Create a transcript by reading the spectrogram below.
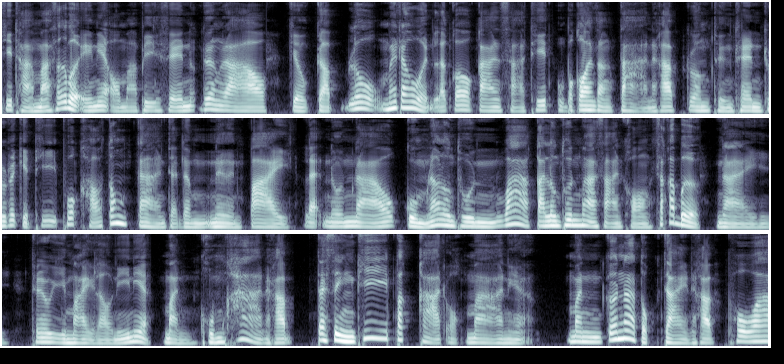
ที่ทางมาร์คซักเกอร์เบิร์กเองเนี่ยออกมา present เรื่องราวเกี่ยวกับโลกเมตาเวิร์ดแล้วก็การสาธิตอุปกรณ์ต่างๆนะครับรวมถึงเทรนด์ธุรกิจที่พวกเขาต้องการจะดำเนินไป และโน้มน้าวกลุ่มนักลงทุนว่าการลงทุนมหาศาลของซักเกอร์เบิร์กในเทคโนโลยีใหม่เหล่านี้เนี่ยมันคุ้มค่านะครับแต่สิ่งที่ประกาศออกมาเนี่ย มันก็น่าตกใจนะครับ เพราะว่า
